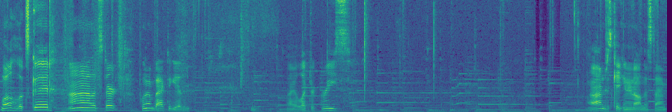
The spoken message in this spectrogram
Well, looks good. Uh, let's start putting it back together. Dielectric grease. I'm just kicking it on this time.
